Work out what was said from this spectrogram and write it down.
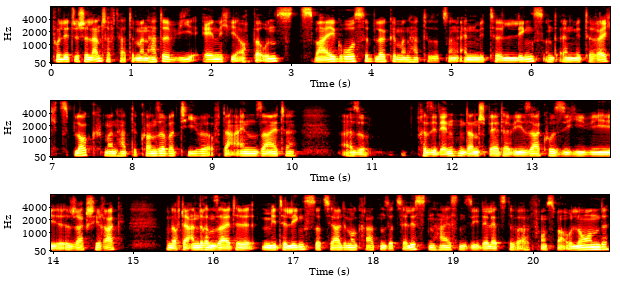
politische Landschaft hatte. Man hatte, wie ähnlich wie auch bei uns, zwei große Blöcke. Man hatte sozusagen einen Mitte-Links- und einen Mitte-Rechts-Block. Man hatte Konservative auf der einen Seite, also Präsidenten dann später wie Sarkozy, wie Jacques Chirac Und auf der anderen Seite Mitte-Links, Sozialdemokraten, Sozialisten heißen sie. Der letzte war François Hollande.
